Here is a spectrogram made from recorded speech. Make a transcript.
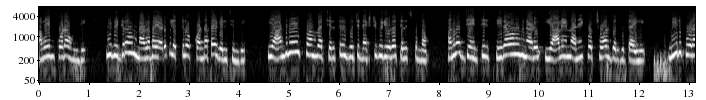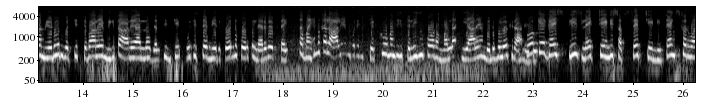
ఆలయం కూడా ఉంది. ఈ విగ్రహం నలభై అడుగుల ఎత్తులో కొండపై వెలిచింది. ఈ ఆంజనేయ స్వామి వారి చరిత్ర గురించి నెక్స్ట్ వీడియోలో తెలుసుకుందాం. హనుమత్ జయంతి శ్రీరామనవమి నాడు ఈ ఆలయంలో అనేక ఉత్సవాలు జరుగుతాయి. మీరు కూడా మేడూరు వచ్చి శివాలయం మిగతా ఆలయాల్లో దర్శించి పూజిస్తే మీరు కోరిన కోరికలు నెరవేరుతాయి. ఇంత మహిమకల ఆలయం గురించి ఎక్కువ మందికి తెలియకపోవడం వల్ల ఈ ఆలయం వెలుగులోకి రాలేదు. ఓకే గైస్ ప్లీజ్ లైక్ చేయండి సబ్స్క్రైబ్ చేయండి. Thanks for watching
